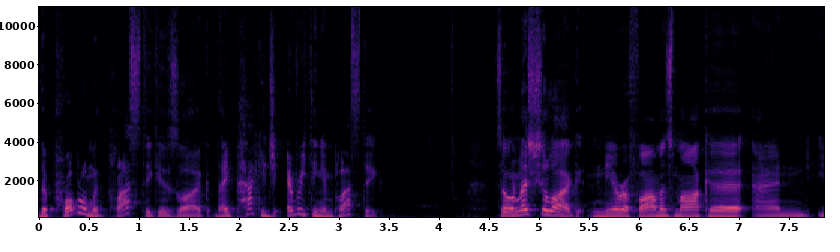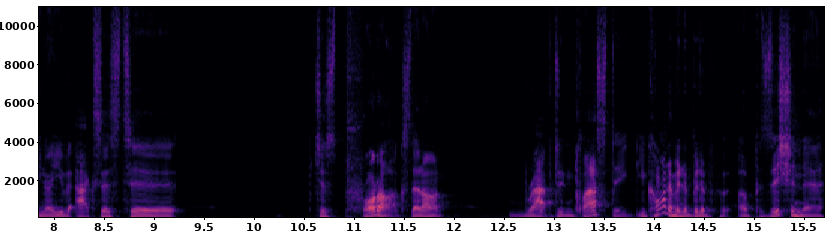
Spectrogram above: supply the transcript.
the problem with plastic is like they package everything in plastic. So unless you're like near a farmer's market and you know you've access to just products that aren't wrapped in plastic, you're kind of in a bit of a position there.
